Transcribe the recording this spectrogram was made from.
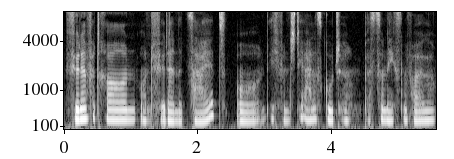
für dein Vertrauen und für deine Zeit und ich wünsche dir alles Gute. Bis zur nächsten Folge.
